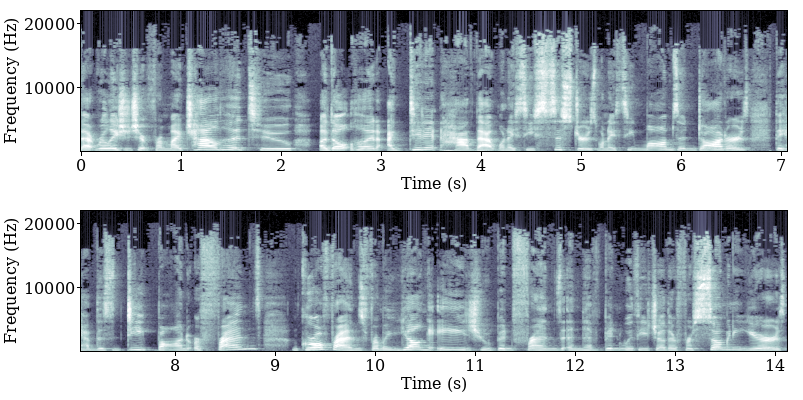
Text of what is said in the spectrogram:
that relationship from my childhood to adulthood. I didn't have that. When i see sisters when i see moms and daughters they have this deep bond or friends girlfriends from a young age who've been friends and have been with each other for so many years.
